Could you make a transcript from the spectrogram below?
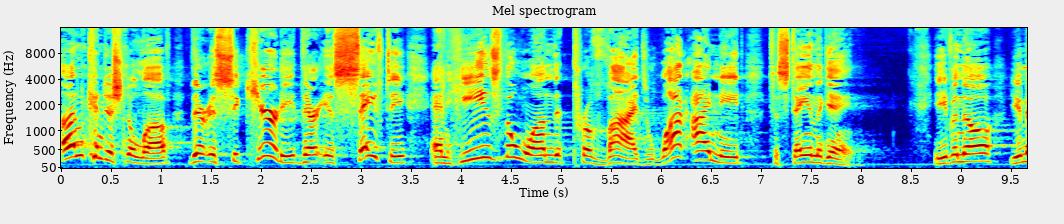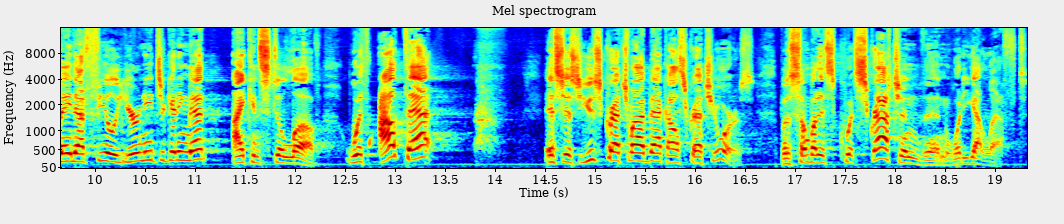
unconditional love, there is security, there is safety, and He's the one that provides what I need to stay in the game. Even though you may not feel your needs are getting met, I can still love. Without that, it's just you scratch my back, I'll scratch yours. But if somebody quits scratching, then what do you got left?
